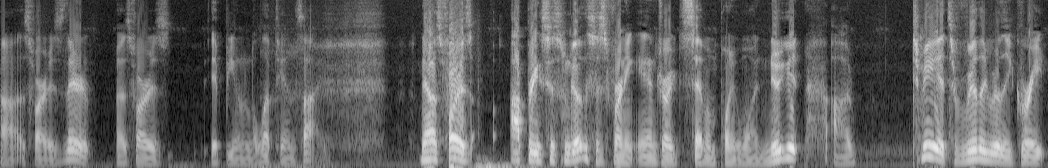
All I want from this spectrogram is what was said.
uh, as far as there, as far as it being on the left hand side. Now, as far as operating system go, this is running Android 7.1 Nougat. Uh, to me, it's really, really great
